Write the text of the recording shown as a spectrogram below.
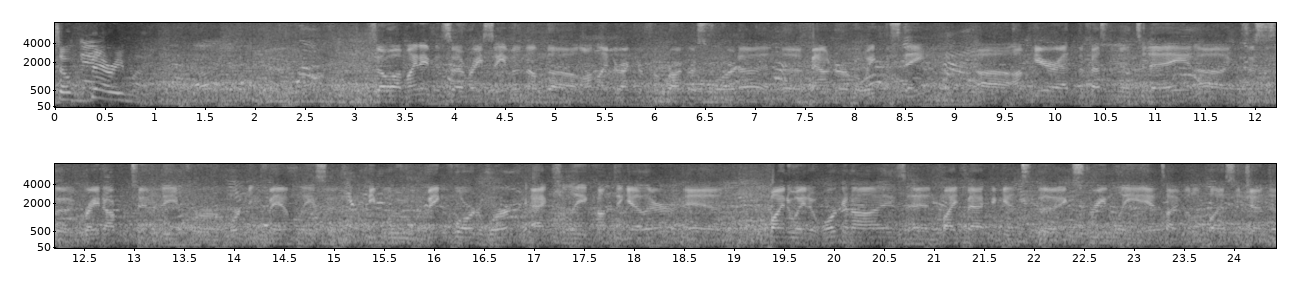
so very much. So uh, my name is uh, Ray Seaman. I'm the online director for Progress Florida and the founder of Awake the State. Uh, I'm here at the festival today because this is a great opportunity for working families and people who make Florida work actually come together and find a way to organize and fight back against the extremely anti-middle class agenda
